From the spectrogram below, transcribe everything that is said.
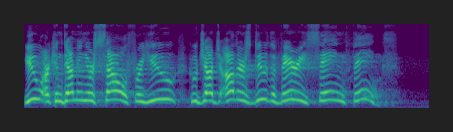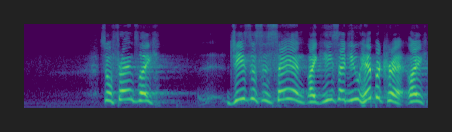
you are condemning yourself, for you who judge others do the very same things. So, friends, like, Jesus is saying, like, he said, you hypocrite. Like,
